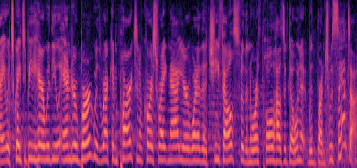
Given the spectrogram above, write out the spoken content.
Right, it's great to be here with you, Andrew Berg with Rec and Parks, and of course, right now you're one of the chief elves for the North Pole. How's it going with Brunch with Santa?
